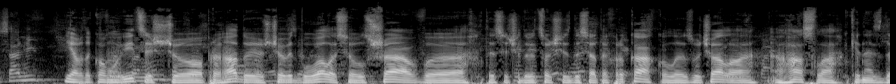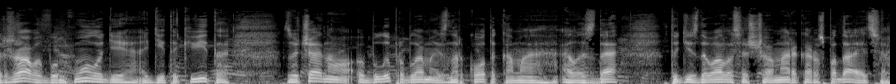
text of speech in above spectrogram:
Салі. Я в такому віці, що пригадую, що відбувалося у США в 1960-х роках, коли звучала гасла кінець держави, бунт молоді, діти квіти. Звичайно, були проблеми із наркотиками, ЛСД. Тоді здавалося, що Америка розпадається.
